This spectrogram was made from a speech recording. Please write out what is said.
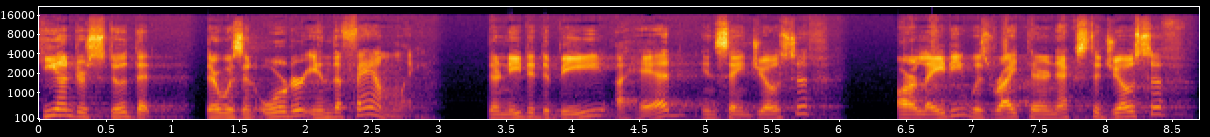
he understood that there was an order in the family. There needed to be a head in St. Joseph. Our Lady was right there next to Joseph,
